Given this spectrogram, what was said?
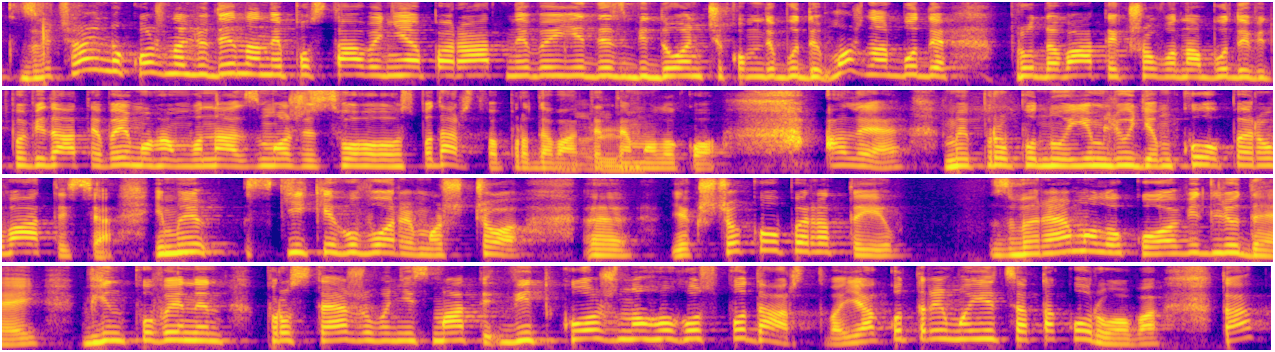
Звичайно, кожна людина не поставить ні апарат, не виїде з бідончиком, не буде. Можна буде продавати, якщо вона буде відповідати вимогам, вона зможе з свого господарства продавати те молоко. Але ми пропонуємо людям кооперуватися. І ми скільки говоримо, що е, якщо кооператив. Збере молоко від людей, він повинен простежуваність мати від кожного господарства, як отримується та корова. Так?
